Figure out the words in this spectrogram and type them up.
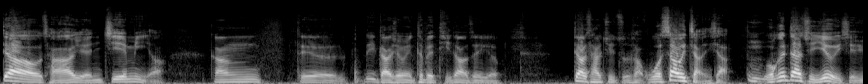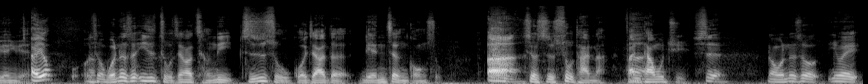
调查员揭秘啊。刚这个立达兄也特别提到这个。调查局组织法，我稍微讲一下。嗯，我跟调查局也有一些渊源。哎呦，我说我那时候一直主张要成立直属国家的廉政公署，啊，就是肃贪呐，反贪污局。是，那我那时候因为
